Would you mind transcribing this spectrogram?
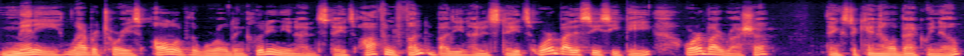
many laboratories all over the world, including the United States, often funded by the United States or by the CCP or by Russia, thanks to Ken Alibek, we know,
